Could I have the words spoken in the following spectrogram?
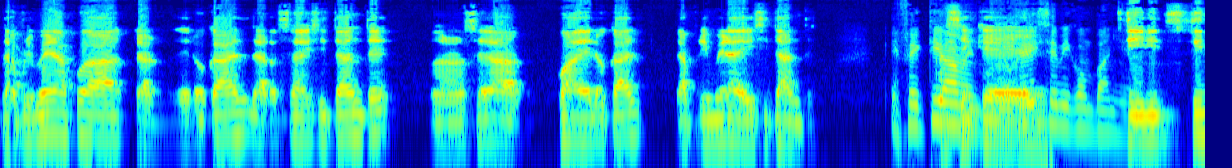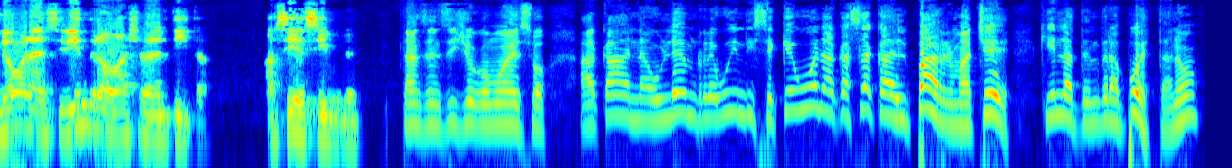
la primera juega, claro, de local, la reserva de visitante, cuando la reserva juega de local, la primera de visitante. Efectivamente, lo que dice mi compañero. Si, no van al cilindro, vayan al Tita. Así de simple. Tan sencillo como eso. Acá Naulem Rewin dice, qué buena casaca del Parma, che. ¿Quién la tendrá puesta, no?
